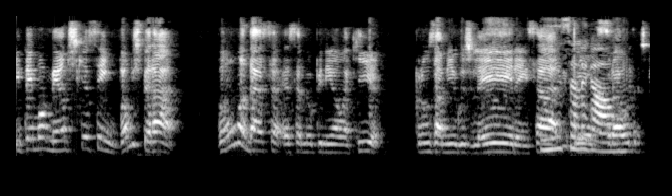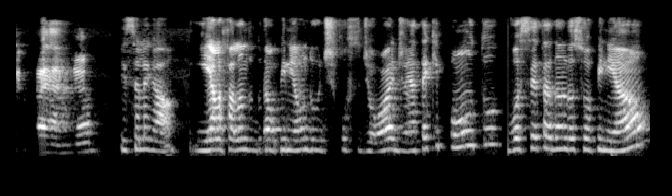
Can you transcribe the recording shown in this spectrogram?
e tem momentos que, assim, vamos esperar, vamos mandar essa, essa minha opinião aqui para uns amigos lerem, sabe? Isso é legal. Para outras né? Isso é legal. E ela falando da opinião do discurso de ódio, né? até que ponto você está dando a sua opinião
